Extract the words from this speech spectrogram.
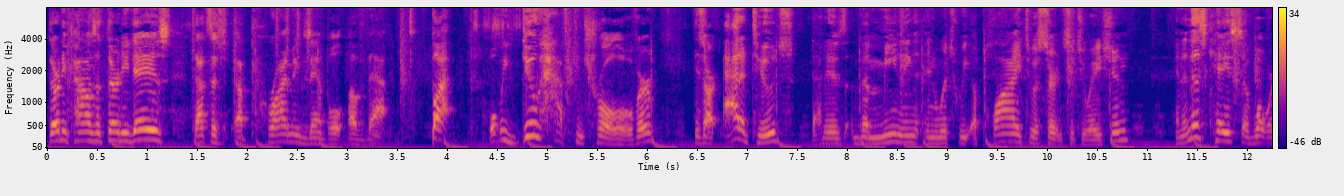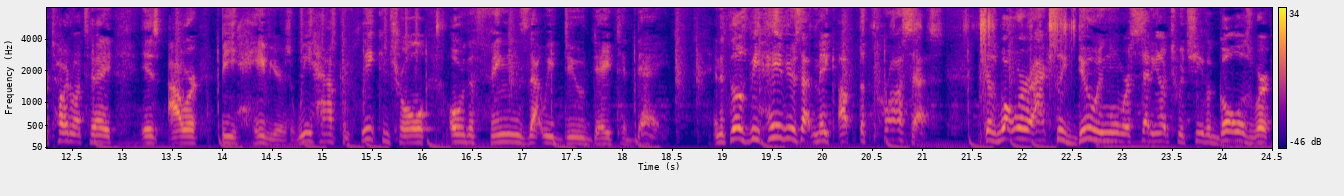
30 pounds in 30 days, that's a, a prime example of that. But what we do have control over is our attitudes, that is, the meaning in which we apply to a certain situation. And in this case of what we're talking about today is our behaviors. We have complete control over the things that we do day to day. And it's those behaviors that make up the process. Because what we're actually doing when we're setting out to achieve a goal is we're,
